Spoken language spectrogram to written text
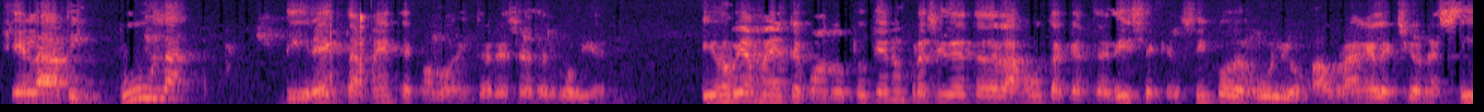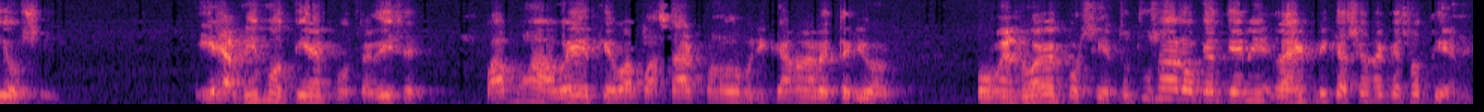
que la vincula directamente con los intereses del gobierno. Y obviamente cuando tú tienes un presidente de la Junta que te dice que el 5 de julio habrán elecciones sí o sí, y al mismo tiempo te dice, vamos a ver qué va a pasar con los dominicanos en el exterior, con el 9%. ¿Tú sabes lo que tiene, las implicaciones que eso tiene?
